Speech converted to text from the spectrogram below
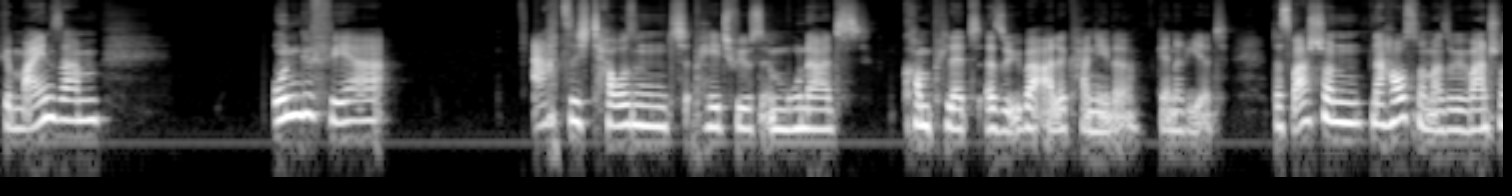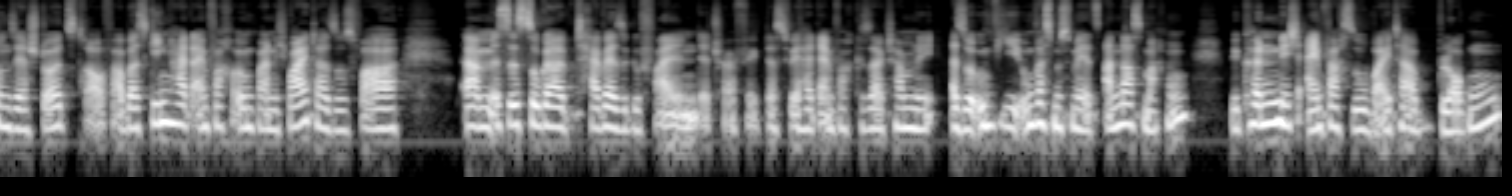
gemeinsam ungefähr 80.000 Pageviews im Monat komplett, also über alle Kanäle generiert das war schon eine Hausnummer. Also wir waren schon sehr stolz drauf. Aber es ging halt einfach irgendwann nicht weiter. Also es war, ähm, es ist sogar teilweise gefallen, der Traffic, dass wir halt einfach gesagt haben, also irgendwie, irgendwas müssen wir jetzt anders machen. Wir können nicht einfach so weiter bloggen.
